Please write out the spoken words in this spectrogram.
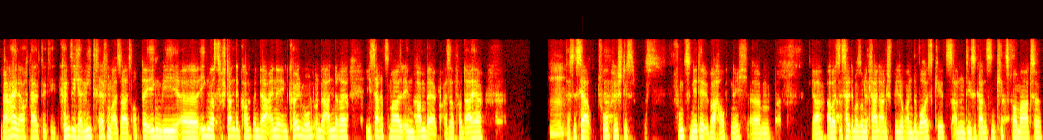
Nein, auch da, die können sich ja nie treffen. Also als ob da irgendwie äh, irgendwas zustande kommt, wenn der eine in Köln wohnt und der andere, ich sag jetzt mal, in Bamberg. Also von daher, mhm. das ist ja utopisch, das, das funktioniert ja überhaupt nicht. Ähm, ja, aber es ist halt immer so eine kleine Anspielung an The Voice Kids, an diese ganzen Kids-Formate.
